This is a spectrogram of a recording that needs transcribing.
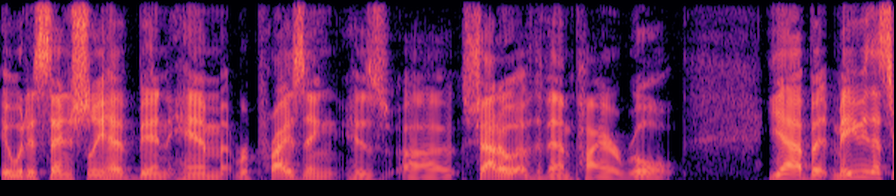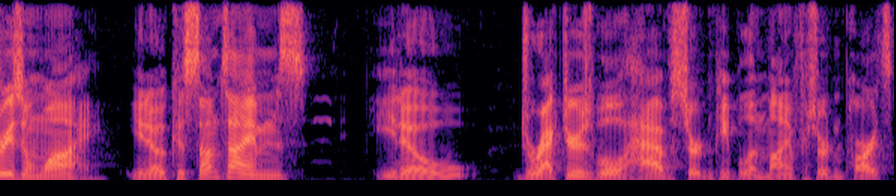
It would essentially have been him reprising his uh, Shadow of the Vampire role. Yeah, but maybe that's the reason why. You know, because sometimes, you know, directors will have certain people in mind for certain parts,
